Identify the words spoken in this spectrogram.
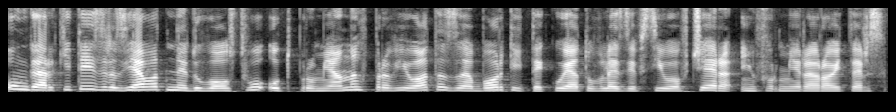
Унгарките изразяват недоволство от промяна в правилата за абортите, която влезе в сила вчера, информира Reuters.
